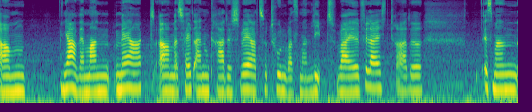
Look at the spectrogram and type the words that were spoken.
ähm, ja, wenn man merkt, ähm, es fällt einem gerade schwer zu tun, was man liebt, weil vielleicht gerade ist man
